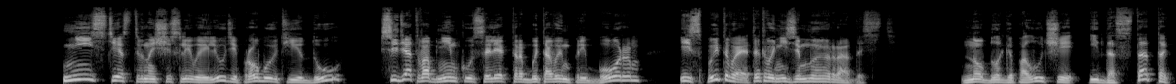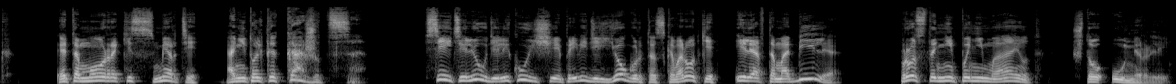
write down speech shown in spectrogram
Неестественно счастливые люди пробуют еду, сидят в обнимку с электробытовым прибором, испытывая от этого неземную радость. Но благополучие и достаток — это мороки смерти, они только кажутся. Все эти люди, ликующие при виде йогурта, сковородки или автомобиля, просто не понимают, что умерли.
